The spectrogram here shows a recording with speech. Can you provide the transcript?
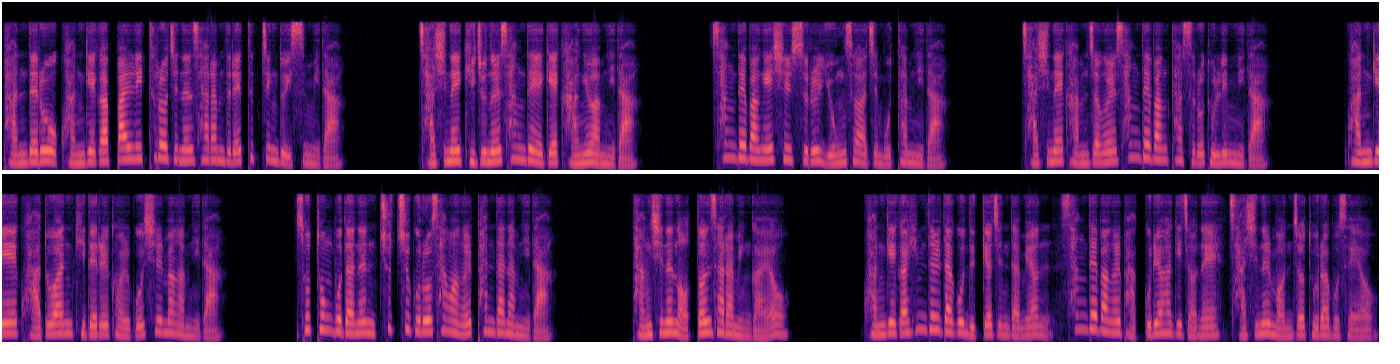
반대로 관계가 빨리 틀어지는 사람들의 특징도 있습니다. 자신의 기준을 상대에게 강요합니다. 상대방의 실수를 용서하지 못합니다. 자신의 감정을 상대방 탓으로 돌립니다. 관계에 과도한 기대를 걸고 실망합니다. 소통보다는 추측으로 상황을 판단합니다. 당신은 어떤 사람인가요? 관계가 힘들다고 느껴진다면 상대방을 바꾸려 하기 전에 자신을 먼저 돌아보세요.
